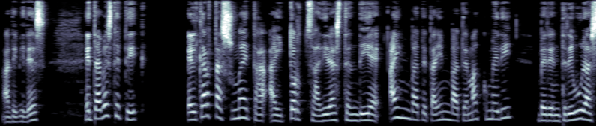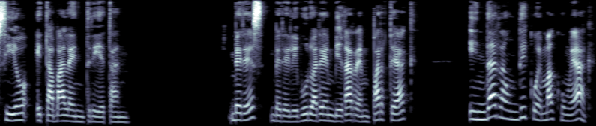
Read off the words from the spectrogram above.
adibidez, eta bestetik, elkartasuna eta aitortza dirazten die hainbat eta hainbat emakumeri beren triburazio eta bala entrietan. Berez, bere liburuaren bigarren parteak, indarra undiko emakumeak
